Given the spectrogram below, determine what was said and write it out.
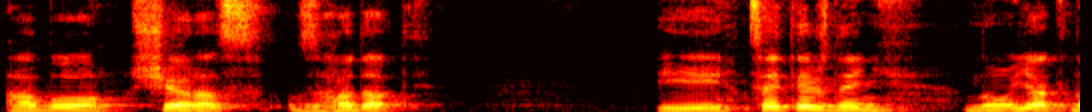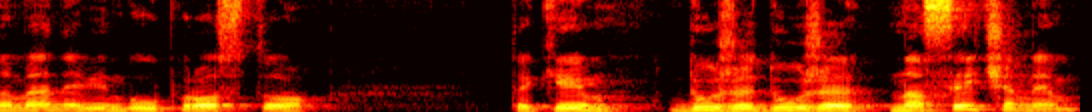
або ще раз згадати. І цей тиждень, ну, як на мене, він був просто таким дуже-дуже насиченим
